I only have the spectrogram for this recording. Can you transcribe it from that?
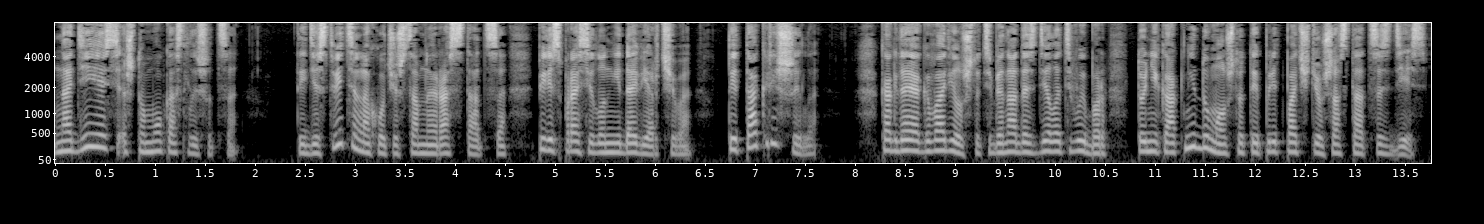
надеясь, что мог ослышаться. «Ты действительно хочешь со мной расстаться?» — переспросил он недоверчиво. «Ты так решила?» Когда я говорил, что тебе надо сделать выбор, то никак не думал, что ты предпочтешь остаться здесь».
